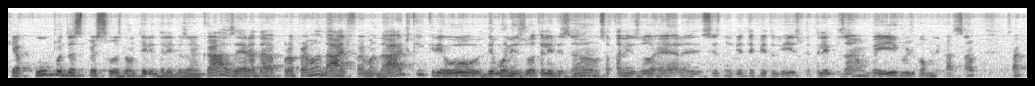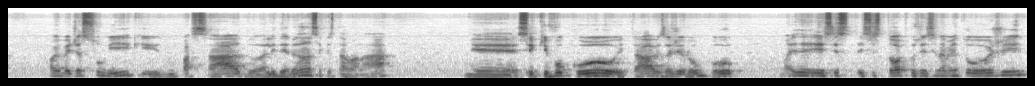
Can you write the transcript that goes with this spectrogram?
que a culpa das pessoas não terem televisão em casa era da própria Irmandade. Foi a Irmandade que criou, demonizou a televisão, satanizou ela, vocês não deviam ter feito isso, porque a televisão é um veículo de comunicação, sabe? Ao invés de assumir que no passado a liderança que estava lá é, se equivocou e tal, exagerou um pouco. Mas esses, esses tópicos de ensinamento hoje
